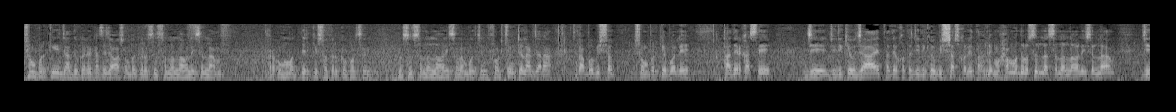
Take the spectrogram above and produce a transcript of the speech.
সম্পর্কে জাদুকরের কাছে যাওয়া সম্পর্কে রসুল সাল্লাহ আলি সাল্লাম তার উম্মদদেরকে সতর্ক করছেন। রসুল সাল্লাহ সাল্লাম বলছেন ফরচুন টেলার যারা যারা ভবিষ্যৎ সম্পর্কে বলে, তাদের কাছে যে যদি কেউ যায়, তাদের কথা যদি কেউ বিশ্বাস করে, তাহলে মোহাম্মদ রসুল্লাহ সাল্লাহ আলি সাল্লাম যে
